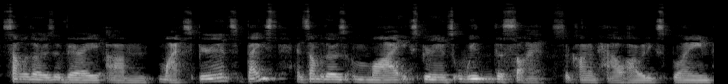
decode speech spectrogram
Some of those are very, um, my experience based, and some of those are my experience with the science. So kind of how I would explain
